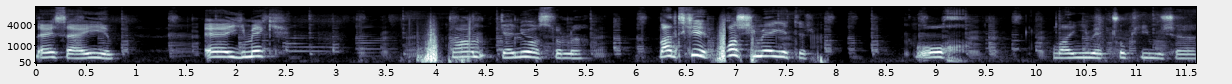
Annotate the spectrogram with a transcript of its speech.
neyse iyiyim. E yemek. Tamam geliyor sonra. Lan Tiki koş yemeğe getir. Oh. Lan yemek çok iyiymiş ha.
